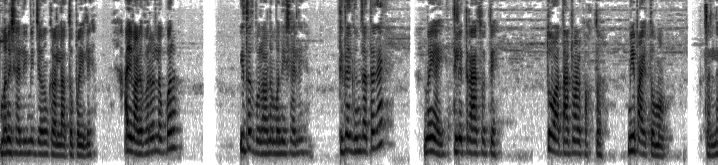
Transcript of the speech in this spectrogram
मनीषाली मी जेवण करायला लागतो पहिले. आई वाढ बरं लवकर. इथंच बोला ना मनीषाले. तिथे घेऊन जातं काय? नाही आई तिला त्रास होते. तू आता वाढ फक्त. मी पाहतो मग. चला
